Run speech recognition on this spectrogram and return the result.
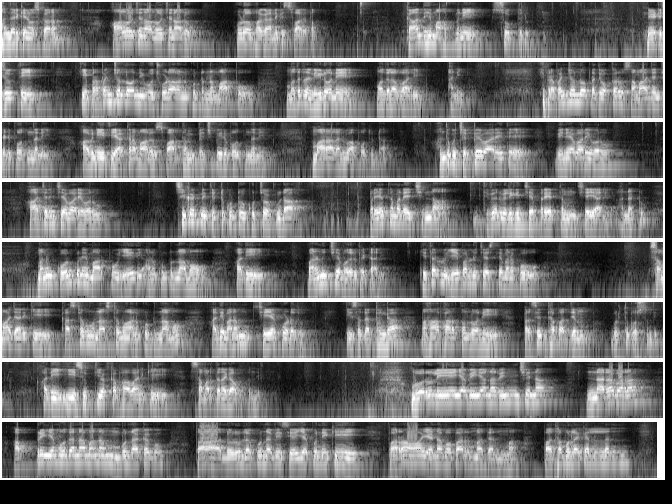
అందరికీ నమస్కారం. ఆలోచన లోచనాలు మూడవ భాగానికి స్వాగతం. గాంధీ మహాత్ముని సూక్తులు. నేటి సూక్తి ఈ ప్రపంచంలో నీవు చూడాలనుకుంటున్న మార్పు మొదట నీలోనే మొదలవ్వాలి అని. ఈ ప్రపంచంలో ప్రతి ఒక్కరూ సమాజం చెడిపోతుందని అవినీతి అక్రమాలు స్వార్థం పెచ్చుపీరిపోతుందని మారాలని వాపోతుంటారు. అందుకు చెప్పేవారైతే వినేవారు ఎవరు? ఆచరించేవారెవరు? చీకటిని తిట్టుకుంటూ కూర్చోకుండా ప్రయత్నం అనే చిన్న దివ్యను వెలిగించే ప్రయత్నం చేయాలి అన్నట్టు మనం కోరుకునే మార్పు ఏది అనుకుంటున్నామో అది మన నుంచే మొదలుపెట్టాలి. ఇతరులు ఏ పనులు చేస్తే మనకు సమాజానికి కష్టము నష్టము అనుకుంటున్నామో అది మనం చేయకూడదు. ఈ సందర్భంగా మహాభారతంలోని ప్రసిద్ధ పద్యం గుర్తుకొస్తుంది. అది ఈ సూక్తి యొక్క భావానికి సమర్థనగా ఉంటుంది. ఒరులేయవియనరించిన నరవర అప్రియముదన మనంబునకగు తానురులకు నవి సేయకునికి పరాయణము పరమధర్మ పథములకెల్లన్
